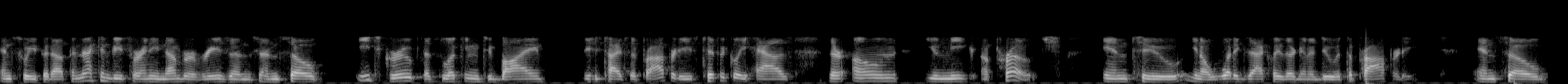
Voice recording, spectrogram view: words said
and sweep it up, and that can be for any number of reasons. And so each group that's looking to buy these types of properties typically has their own unique approach into you know what exactly they're going to do with the property. And so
